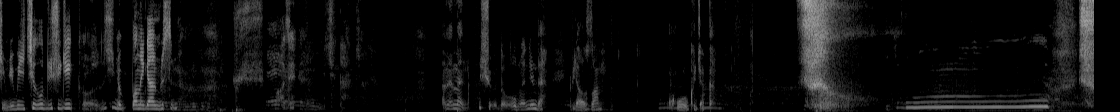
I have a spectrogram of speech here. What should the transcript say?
Şimdi bir çığ düşecek. Şimdi bana gelmesin. Hadi. Hemen şöyle olmalıyım da birazdan korkacak. Çok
